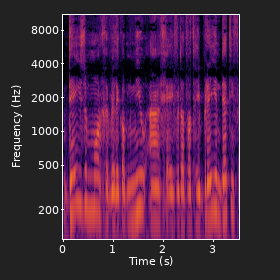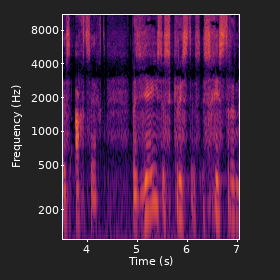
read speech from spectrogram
deze morgen wil ik opnieuw aangeven dat wat Hebreeën 13 vers 8 zegt. Dat Jezus Christus is gisteren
